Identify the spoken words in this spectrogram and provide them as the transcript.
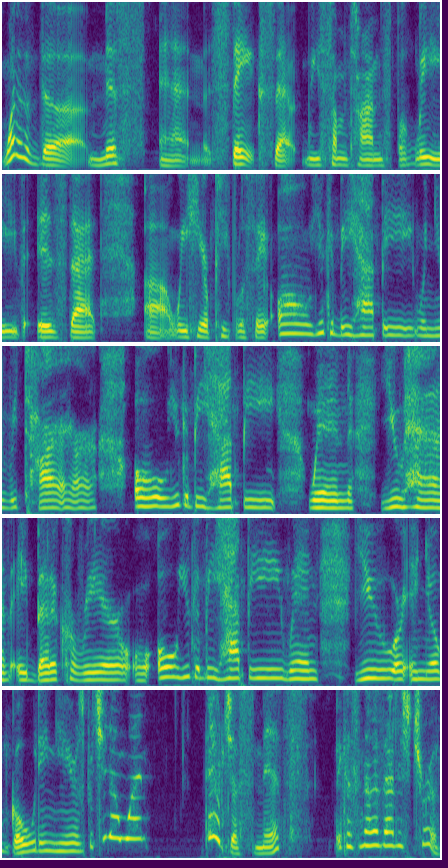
One of the myths and mistakes that we sometimes believe is that uh, we hear people say, oh, you can be happy when you retire oh, you could be happy when you have a better career, or oh, you could be happy when you are in your golden years. But you know what? They're just myths because none of that is true.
